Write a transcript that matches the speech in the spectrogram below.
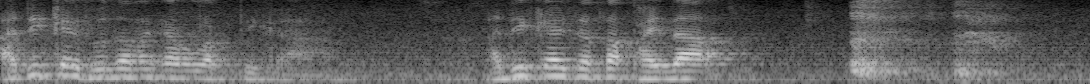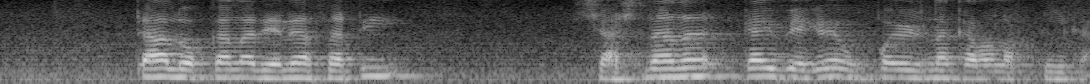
अधिक काही सुधारणा करावं लागते का? अधिक काय त्याचा फायदा त्या लोकांना देण्यासाठी शासनानं काही वेगळ्या उपाययोजना कराव्या लागतील का?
